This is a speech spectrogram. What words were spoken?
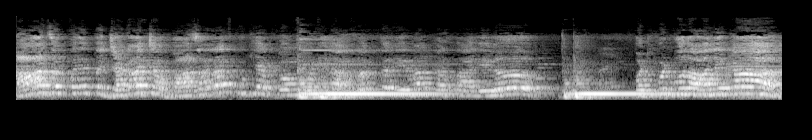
आजपर्यंत जगाच्या बाजारात कुठल्या कंपनीला रक्त निर्माण करता आलेलं? पटपट बोला आले का?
